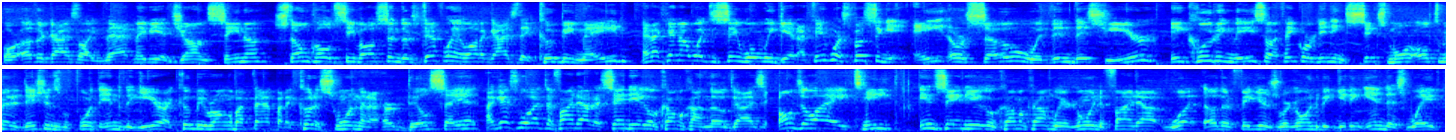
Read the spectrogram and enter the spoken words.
or other guys like that, maybe a John Cena, Stone Cold Steve Austin. There's definitely a lot of guys that could be made, and I cannot wait to see what we get. I think we're supposed to get eight or so within this year, including these, so I think we're getting six more Ultimate Editions before the end of the year. I could be wrong about that, but I could have sworn that I heard Bill say it. I guess we'll have to find out at San Diego Comic-Con though, guys. On July 18th in San Diego Comic-Con, we're going to find out what other figures we're going to be getting in this wave,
